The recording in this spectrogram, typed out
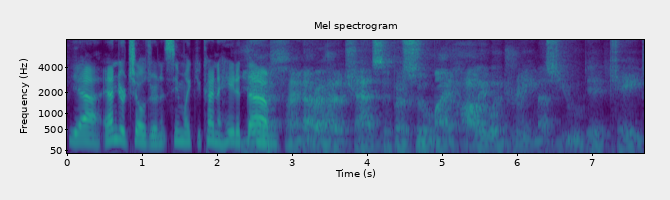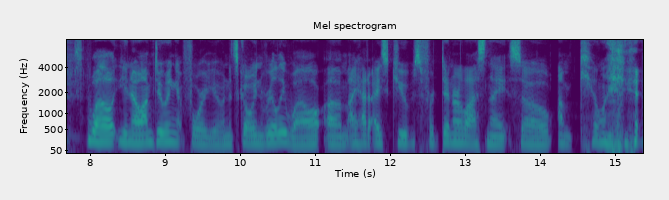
Yeah, and your children. It seemed like you kind of hated them. Yes, I never had a chance to pursue my Hollywood dream as you did, Kate. Well, you know, I'm doing it for you, and it's going really well. Um, I had ice cubes for dinner last night, so I'm killing it,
